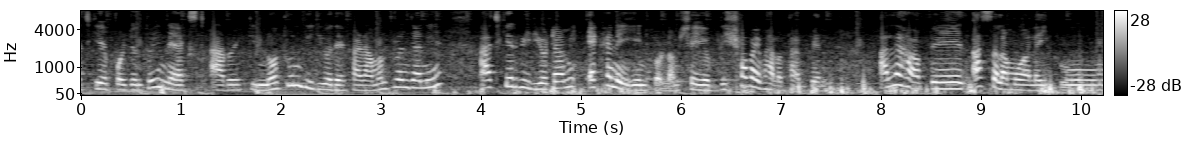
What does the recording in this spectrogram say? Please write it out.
আজকে এ পর্যন্তই। নেক্সট আরও একটি নতুন ভিডিও দেখার আমন্ত্রণ জানিয়ে আজকের ভিডিওটা আমি এখানেই এন্ড করলাম। সেই অবধি সবাই ভালো থাকবেন। আল্লাহ হাফেজ। আসসালামু আলাইকুম।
